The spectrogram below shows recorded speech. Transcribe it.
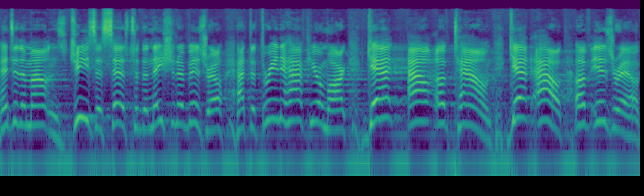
into the mountains. Jesus says to the nation of Israel at the three and a half year mark, Get out of town. Get out of Israel.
